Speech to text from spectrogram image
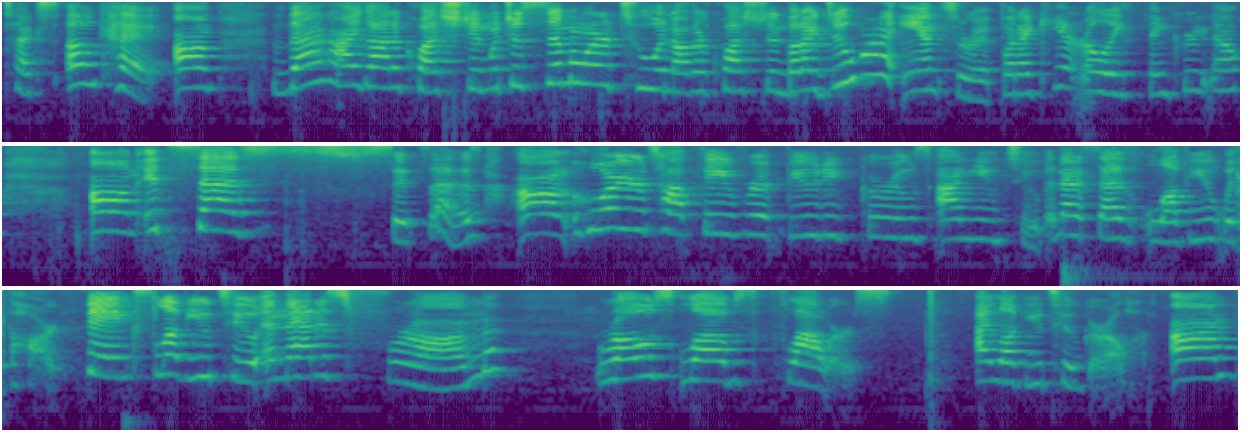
text. Okay, um, then I got a question which is similar to another question, but I do want to answer it, but I can't really think right now. Um, it says, it says, um, who are your top favorite beauty gurus on YouTube? And then it says, love you with the heart. Thanks, love you too. And that is from Rose Loves Flowers. I love you too, girl. Um,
